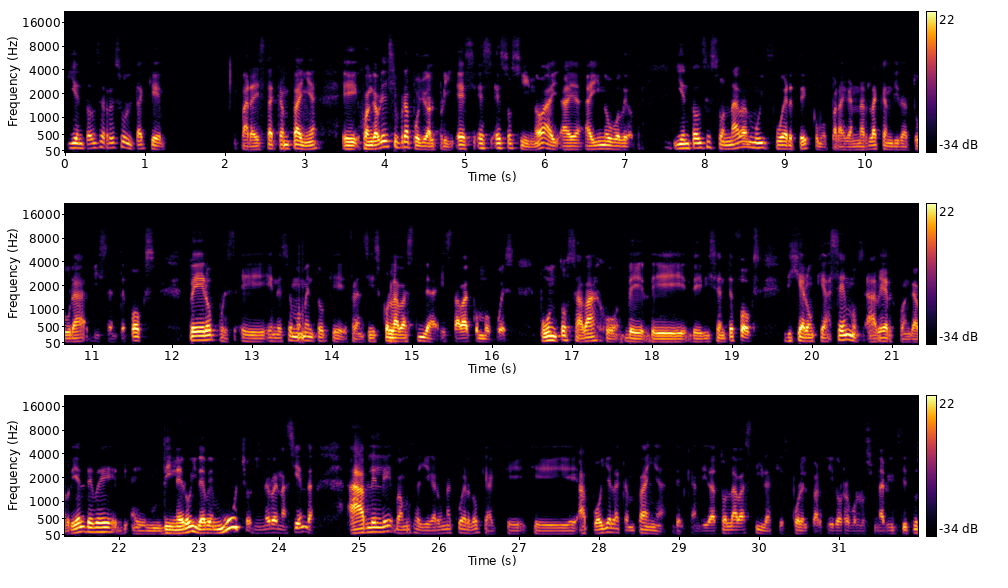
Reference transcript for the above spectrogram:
Y entonces resulta que para esta campaña, eh, Juan Gabriel siempre apoyó al PRI, es, eso sí, ¿no? Ahí, no hubo de otra. Y entonces sonaba muy fuerte como para ganar la candidatura Vicente Fox, pero pues eh, en ese momento que Francisco Labastida estaba como pues puntos abajo de, Vicente Fox, dijeron, ¿qué hacemos? A ver, Juan Gabriel debe eh, dinero y debe mucho dinero en Hacienda, háblele, vamos a llegar a un acuerdo que, que, que apoye la campaña del candidato Labastida, que es por el Partido Revolucionario Institucional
